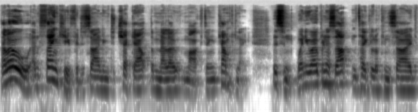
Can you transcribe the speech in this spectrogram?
Hello, and thank you for deciding to check out the Mellow Marketing Company. Listen, when you open us up and take a look inside,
